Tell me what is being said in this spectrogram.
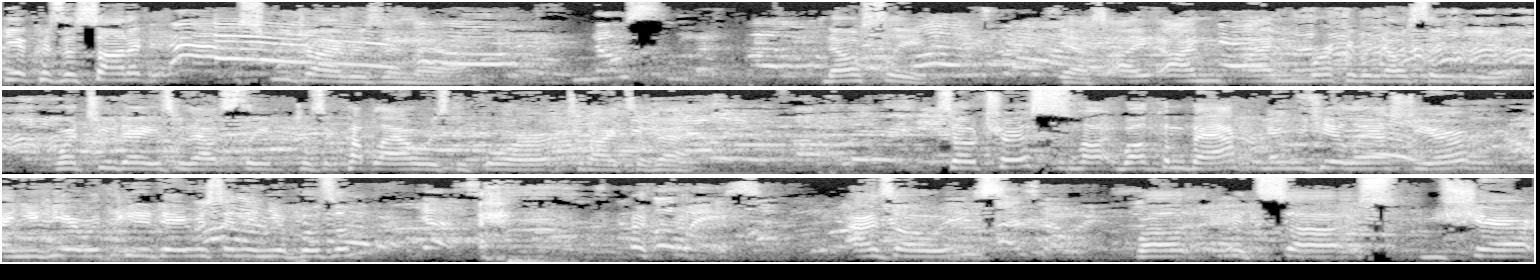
Yeah, because the sonic screwdriver's in there. No sleep. No sleep. Yes, I, I'm I'm working with no sleep. for you. Went two days without sleep, just a couple hours before tonight's event. So Tris, hi, welcome back. You were here last year, and you're here with Peter Davison in your bosom, Yes. Always. As always. As always. Well, it's uh, you share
